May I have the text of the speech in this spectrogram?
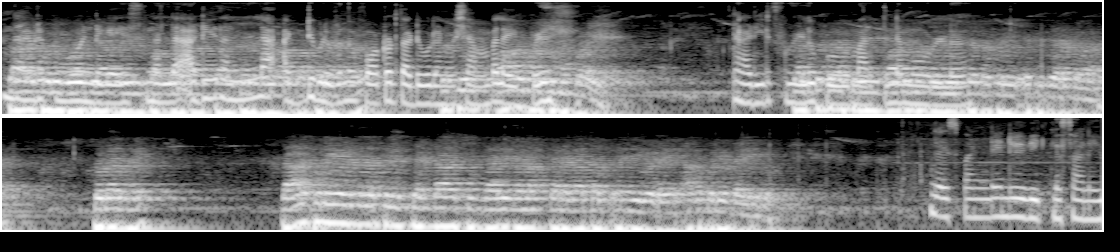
എന്താ ഇവിടെ പൂവുണ്ട് ഗൈസ് നല്ല അടി നല്ല അടിപൊളി. ഇവിടെ നിന്ന് ഫോട്ടോ എടുത്ത് അടിപൊളിയാണ്. പക്ഷെ അമ്പലമായി പോയി അടിയിൽ ഫുള്ള് പൂവ് മരത്തിന്റെ മുകളിൽ തുടർന്ന് ചെണ്ട കരകാട്ടം എന്നിവയുടെ അകമ്പടി ഗൈസ് പണ്ട് എന്റെ ഒരു വീക്ക്നെസ്സാണ് ഈ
